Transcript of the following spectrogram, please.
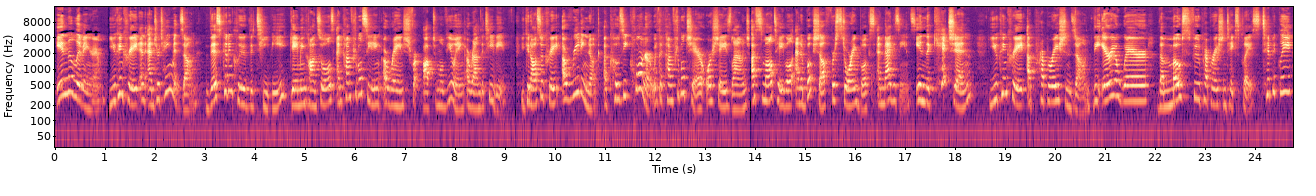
In the living room, you can create an entertainment zone. This could include the TV, gaming consoles, and comfortable seating arranged for optimal viewing around the TV. You can also create a reading nook, a cozy corner with a comfortable chair or chaise lounge, a small table, and a bookshelf for storing books and magazines. In the kitchen, you can create a preparation zone, the area where the most food preparation takes place, typically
